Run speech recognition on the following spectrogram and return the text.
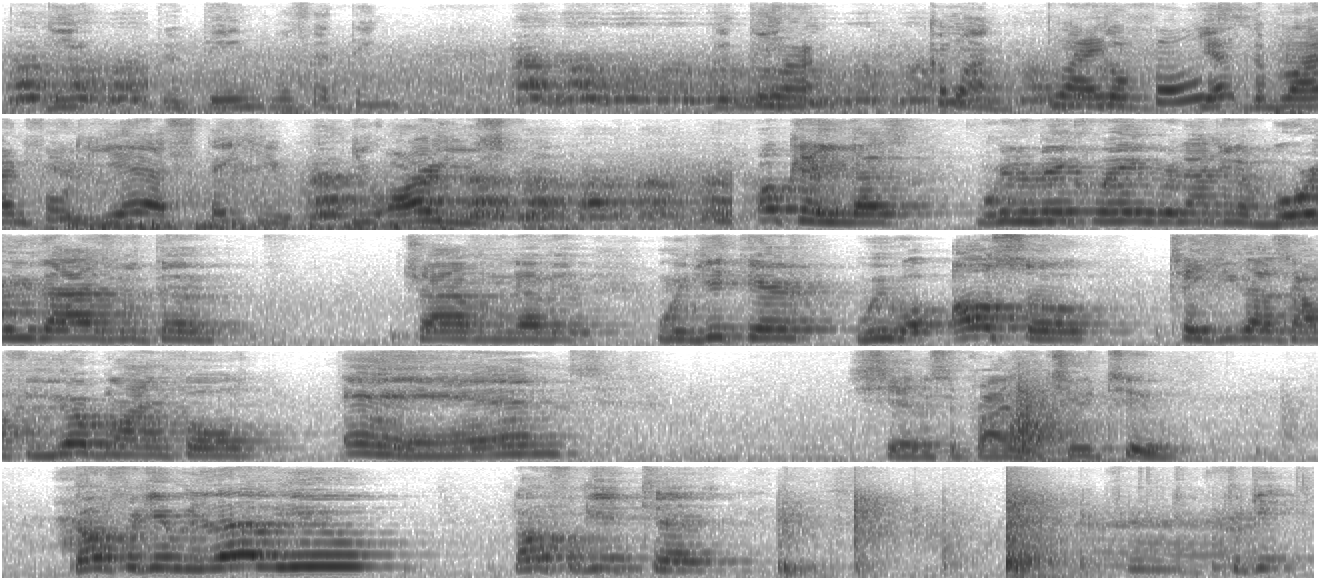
the the thing. What's that thing? The thing. Bli- Come on. We're go- blindfold? Yeah, the blindfold. Yes, thank you. You are useful. Okay, you guys. We're gonna make way. We're not gonna bore you guys with the traveling of it. When we get there, we will also take you guys off of your blindfold and share the surprise with you too. Don't forget we love you. Don't forget to forget.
